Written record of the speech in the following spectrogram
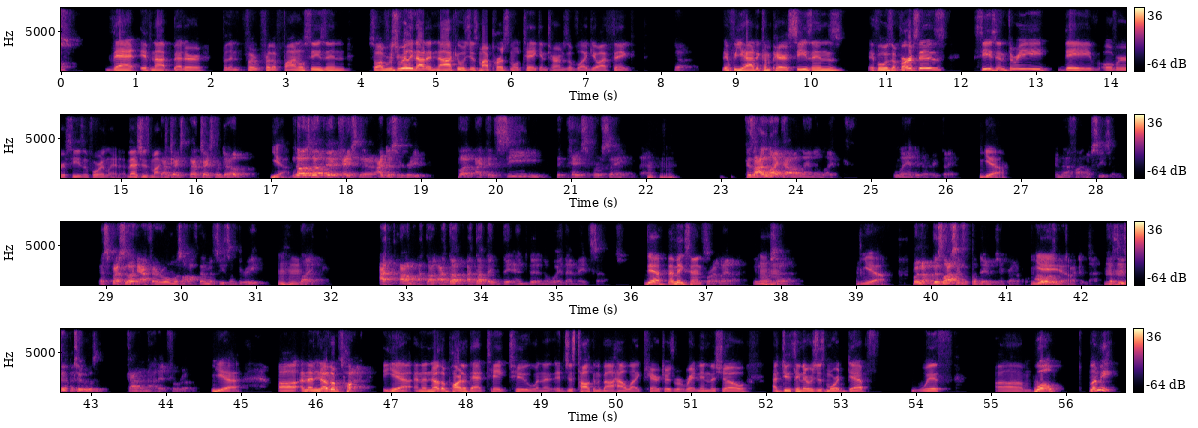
That, if not better, for the for, for the final season. So I was really not a knock. It was just my personal take in terms of like, yo, I think Yeah. if we had to compare seasons, if it was a versus season three, Dave over season four Atlanta. That's just my That take. takes that takes the dub. yeah. No, there's definitely a case there. I disagree, but I can see the case for saying that mm-hmm. because I like how Atlanta like landed everything Yeah. in that final season, especially like after everyone was off them in season three. Mhm. Like, I, I don't know. I thought I thought I thought they, they ended it in a way that made sense Yeah, that makes sense. for Atlanta. You know what Mhm. I'm saying? Yeah. But no, this last season of Dave was incredible. Yeah, I wasn't yeah. expecting that because Mhm. season two was kind of not it for real. Yeah. Uh, and another part, back. yeah, and another part of that take too, when it, it just talking about how like characters were written in the show, I do think there was just more depth with, um, well, let me,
